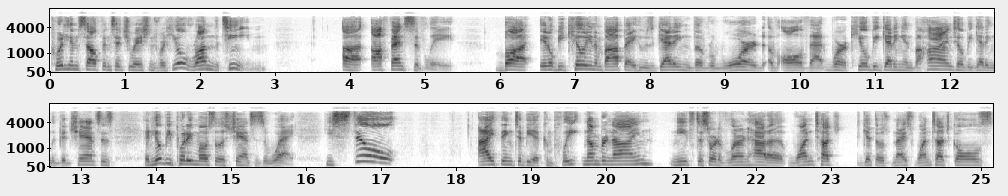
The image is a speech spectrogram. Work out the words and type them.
put himself in situations where he'll run the team uh, offensively, but it'll be Kylian Mbappe who's getting the reward of all of that work. He'll be getting in behind, he'll be getting the good chances, and he'll be putting most of those chances away. He's still I think to be a complete number nine needs to sort of learn how to one touch, get those nice one touch goals,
